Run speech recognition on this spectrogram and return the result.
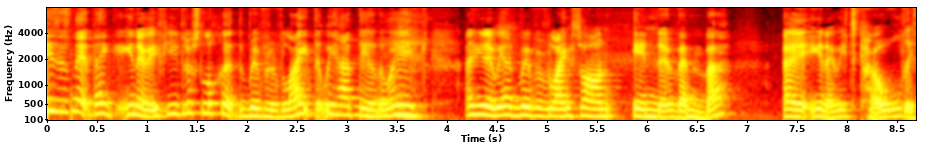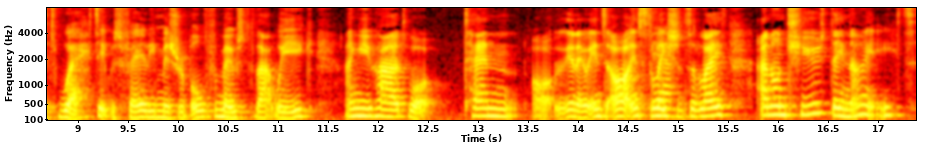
is, isn't it? They, you know, if you just look at the River of Light that we had the other week, and you know, we had River of Light on in November. Uh, you know, it's cold, it's wet, it was fairly miserable for most of that week, and you had what ten, uh, you know, art installations yeah. of light, and on Tuesday night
